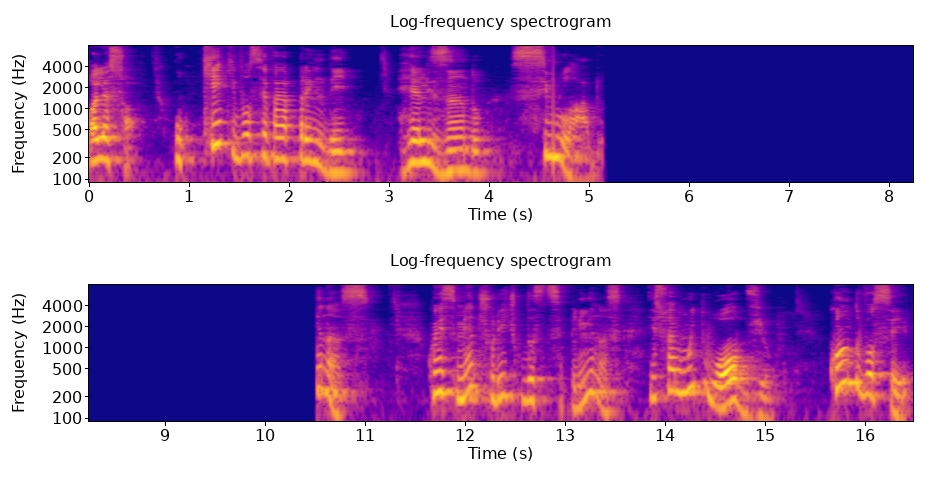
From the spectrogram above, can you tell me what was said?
olha só. O que, que você vai aprender realizando simulado? Conhecimento jurídico das disciplinas, isso é muito óbvio. Quando você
